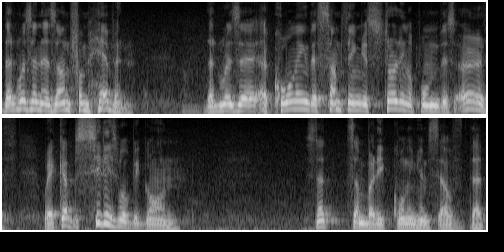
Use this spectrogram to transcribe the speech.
that was an azan from heaven. That was a, a calling that something is starting upon this earth. Wake up, cities will be gone. It's not somebody calling himself that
